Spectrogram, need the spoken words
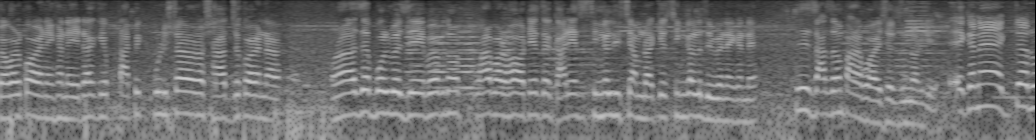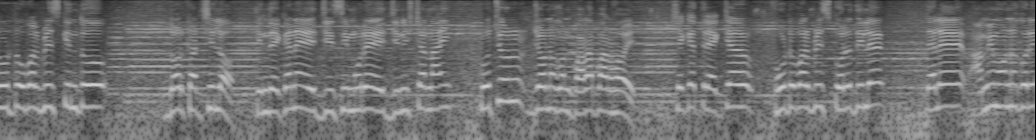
ব্যবহার করে না এখানে এটাকে ট্রাফিক পুলিশটা সাহায্য করে না। ওনারা যে বলবে যে এভাবে তোমার পারাপার হওয়া, ঠিক আছে, গাড়ি আছে সিঙ্গেল দিচ্ছি আমরা, কেউ সিঙ্গেলও দেবে না এখানে। যার জন্য পারাপার হয়, সেই জন্য আর কি। এখানে একটা রুট ওভারব্রিজ কিন্তু দরকার ছিল কিন্তু এখানে এই জিসি মোড়ে এই জিনিসটা নাই। প্রচুর জনগণ পারাপার হয়। সেক্ষেত্রে একটা ফুট ওভারব্রিজ করে দিলে তাহলে আমি মনে করি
